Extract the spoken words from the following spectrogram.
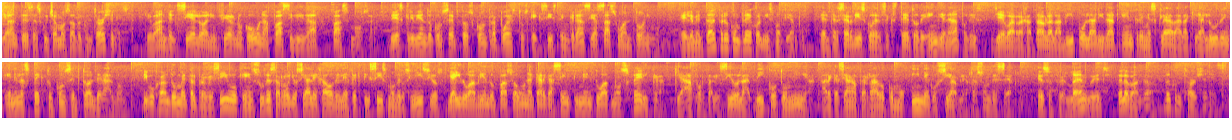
Y antes escuchamos a The Contortionist, que van del cielo al infierno con una facilidad pasmosa, describiendo conceptos contrapuestos que existen gracias a su antónimo, elemental pero complejo al mismo tiempo. El tercer disco del sexteto de Indianapolis lleva a rajatabla la bipolaridad entremezclada a la que aluden en el aspecto conceptual del álbum, dibujando un metal progresivo que en su desarrollo se ha alejado del efecticismo de los inicios y ha ido abriendo paso a una carga sentimiento-atmosférica que ha fortalecido la dicotomía a la que se han aferrado como innegociable razón de ser. Eso fue Language de la banda The Contortionist.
